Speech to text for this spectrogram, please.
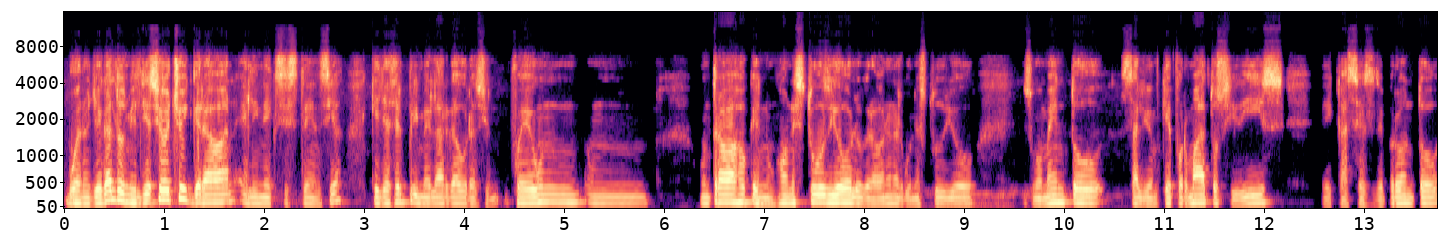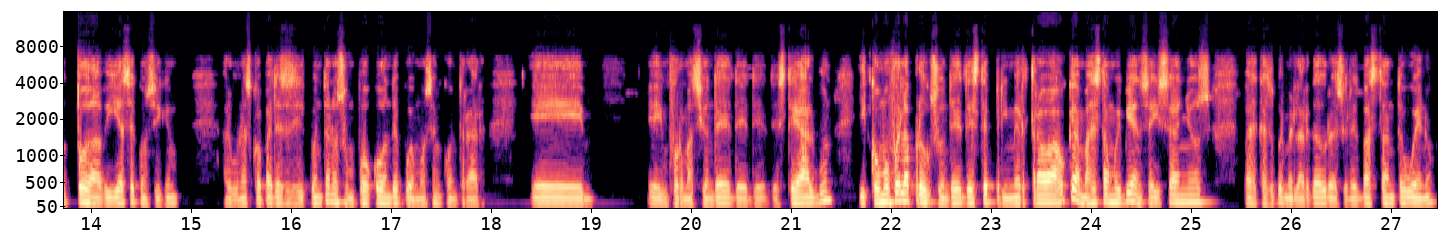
Bueno, llega el 2018 y graban El Inexistencia, que ya es el primer larga duración. Fue un, trabajo que en un home studio, lo grabaron en algún estudio en su momento, salió en qué formato, CDs, eh, de pronto, todavía se consiguen algunas copias de ese. Cuéntanos un poco dónde podemos encontrar eh, eh, información de, este álbum y cómo fue la producción de, este primer trabajo, que además está muy bien, seis años para sacar su primer larga duración es bastante bueno,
